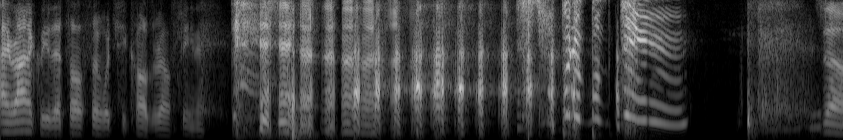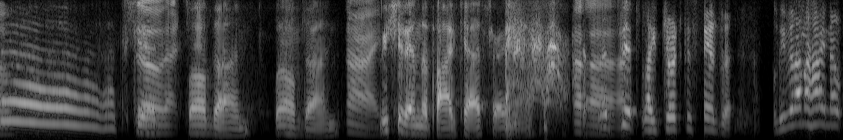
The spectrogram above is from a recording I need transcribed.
Ironically, that's also what she calls Ralphina. so Oh, that's So good. that's well done. Well done. all right. We should end the podcast right now. Uh, that's it, like George Costanza. Leave it on a high note.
